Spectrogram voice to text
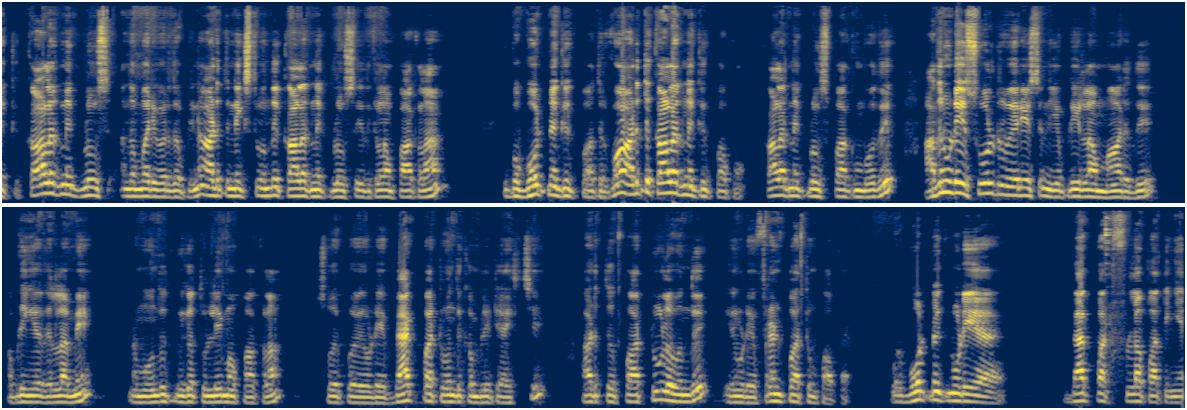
neck collar neck blouse அந்த மாதிரி வருது அப்படின்னா அடுத்து நெக்ஸ்ட் வந்து காலர் நெக் ப்ளவுஸ் இதுக்கெல்லாம் பார்க்கலாம். இப்போ போட் நெக்குக்கு பார்த்துருக்கோம். அடுத்து காலர் நெக்குக்கு பார்ப்போம். காலர் நெக் ப்ளவுஸ் பார்க்கும்போது அதனுடைய ஷோல்டர் வேரியேஷன் எப்படியெல்லாம் மாறுது அப்படிங்கிறது எல்லாமே நம்ம வந்து மிக துல்லியமாக பார்க்கலாம். ஸோ இப்போ இதோடைய பேக் பார்ட் வந்து கம்ப்ளீட் ஆயிடுச்சு. அடுத்து பார்ட் டூவில் வந்து இதனுடைய ஃப்ரண்ட் பார்ட்டும் பார்ப்போம். ஒரு போட் நெக்கினுடைய பேக் பார்ட் ஃபுல்லாக பார்த்தீங்க.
